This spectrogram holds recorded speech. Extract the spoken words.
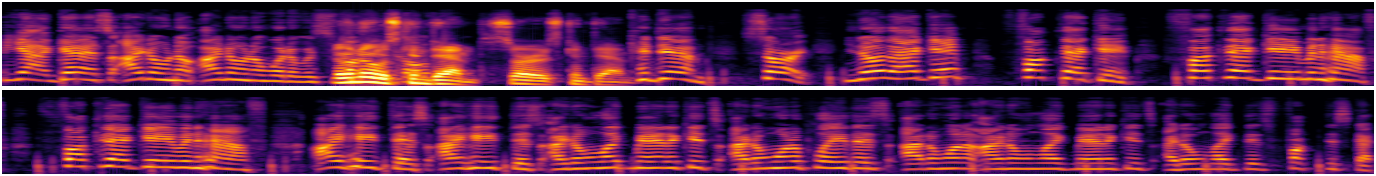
Yeah, I guess. I don't know. I don't know what it was. No, no, fucking it was called. condemned. Sorry, it was condemned. Condemned. Sorry. You know that game? Fuck that game. Fuck that game in half. Fuck that game in half. I hate this. I hate this. I don't like mannequins. I don't want to play this. I don't want to. I don't like mannequins. I don't like this. Fuck this guy.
